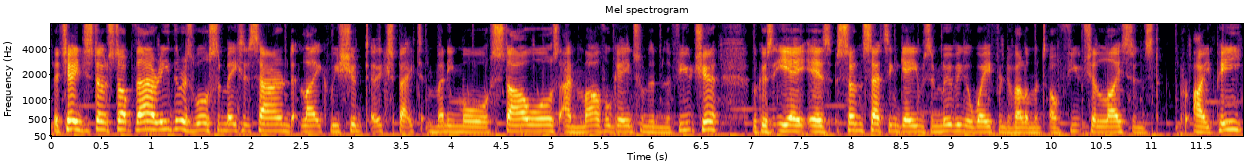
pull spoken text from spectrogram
The changes don't stop there either, as Wilson makes it sound like we should expect many more Star Wars and Marvel games from them in the future, because EA is sunsetting games and moving away from development of future licensed IP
